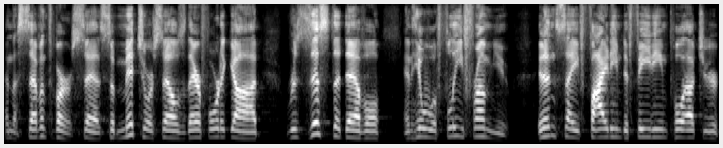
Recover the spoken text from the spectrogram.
and the seventh verse says, Submit yourselves therefore to God, resist the devil, and he will flee from you. It doesn't say fight him, defeat him, pull out your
